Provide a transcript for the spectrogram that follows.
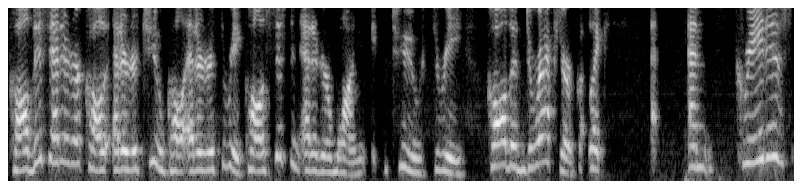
call this editor, call editor two, call editor three, call assistant editor one, two, three, call the director. Like, and creatives,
